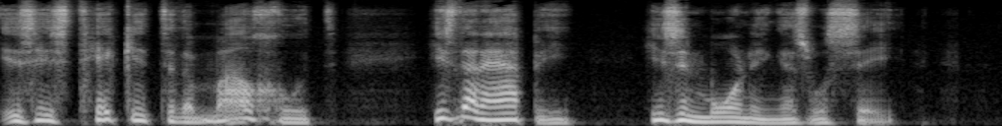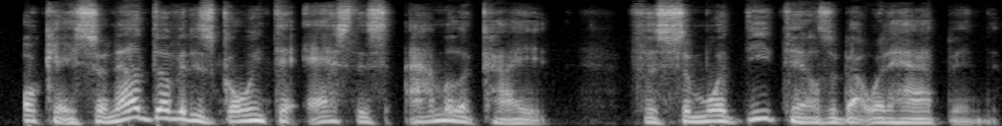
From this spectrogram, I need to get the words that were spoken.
is his ticket to the Malchut, He's not happy. He's in mourning, as we'll see. Okay, so now David is going to ask this Amalekite for some more details about what happened.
